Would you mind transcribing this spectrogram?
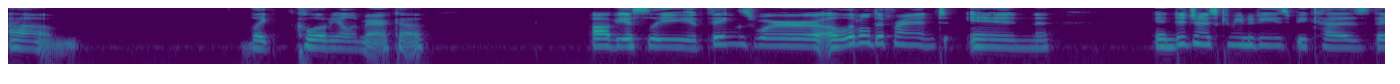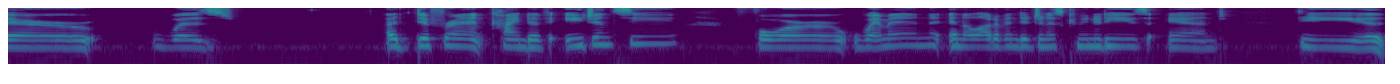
um like colonial america. Obviously things were a little different in indigenous communities because there was a different kind of agency for women in a lot of indigenous communities and the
